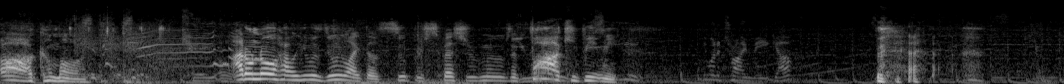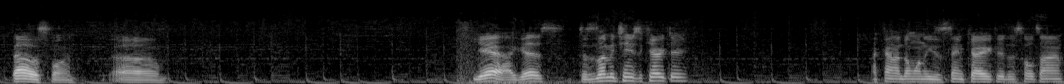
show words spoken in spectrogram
Oh, come on. I don't know how he was doing like those super special moves and fuck, he beat me. You want to try me, that was fun. Um, Yeah, I guess. Does it let me change the character? I kind of don't want to use the same character this whole time.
